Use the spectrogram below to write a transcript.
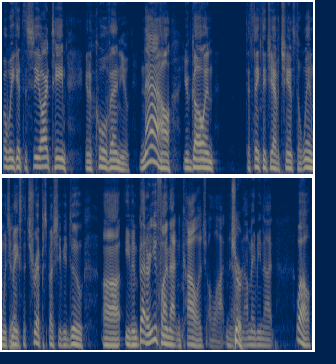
but we get to see our team in a cool venue. Now you're going to think that you have a chance to win, which makes the trip, especially if you do, uh, even better. You find that in college a lot. Now. Sure. Now maybe not. Well,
